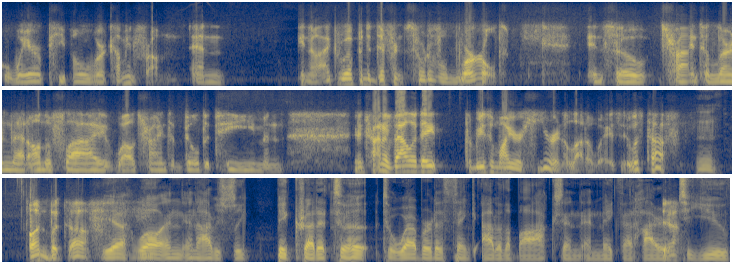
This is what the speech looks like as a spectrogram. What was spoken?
where people were coming from. And, you know, I grew up in a different sort of a world. And so trying to learn that on the fly while trying to build a team and, and trying to validate the reason why you're here in a lot of ways. It was tough. Mm. Fun but tough. Yeah, well, and, and obviously big credit to, to Weber to think out of the box and, and make that hire yeah. to you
